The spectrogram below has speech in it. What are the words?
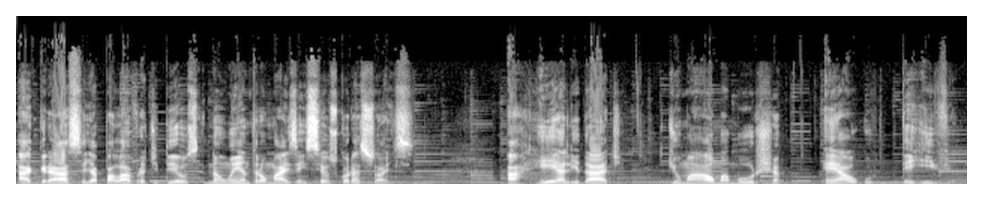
A graça e a palavra de Deus não entram mais em seus corações. A realidade de uma alma murcha é algo terrível.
